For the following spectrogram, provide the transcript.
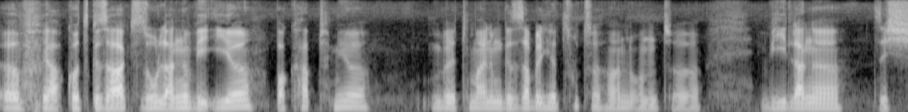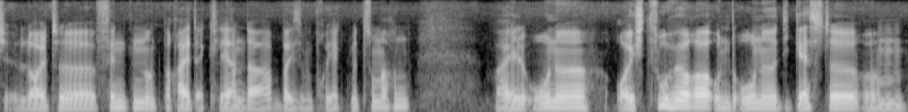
Äh, ja, kurz gesagt, so lange wie ihr Bock habt, mir mit meinem Gesabbel hier zuzuhören und äh, wie lange sich Leute finden und bereit erklären, da bei diesem Projekt mitzumachen. Weil ohne euch Zuhörer und ohne die Gäste ähm,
